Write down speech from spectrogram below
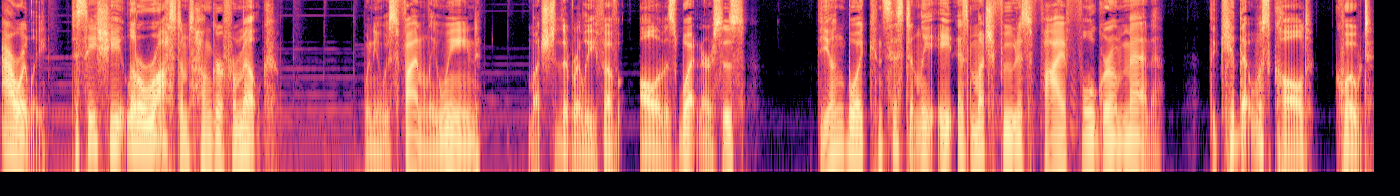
hourly to satiate little Rostam's hunger for milk. When he was finally weaned, much to the relief of all of his wet nurses, the young boy consistently ate as much food as five full grown men. The kid that was called, quote,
